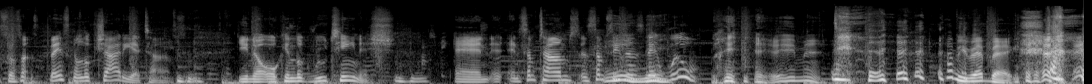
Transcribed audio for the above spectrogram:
So some, things can look shoddy at times, you know, or can look routinish. And and sometimes in some seasons they will. Amen. I'll be right back.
